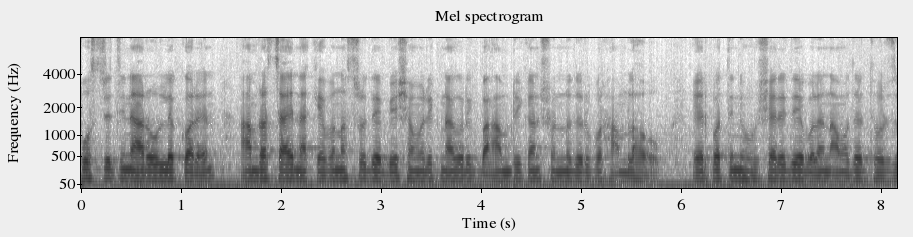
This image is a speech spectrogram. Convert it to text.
পোস্টে তিনি আরও উল্লেখ করেন, আমরা চাই না ক্ষেপণাস্ত্র দিয়ে বেসামরিক নাগরিক বা আমেরিকান সৈন্যদের উপর হামলা হোক। এরপর তিনি হুঁশিয়ারি দিয়ে বলেন, আমাদের ধৈর্য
